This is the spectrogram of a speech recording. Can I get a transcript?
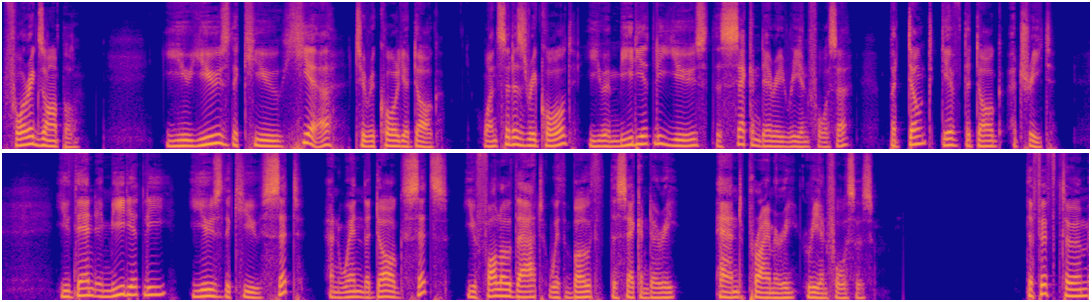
For example, you use the cue here to recall your dog. Once it is recalled, you immediately use the secondary reinforcer, but don't give the dog a treat. You then immediately use the cue sit, and when the dog sits, you follow that with both the secondary and primary reinforcers. The fifth term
